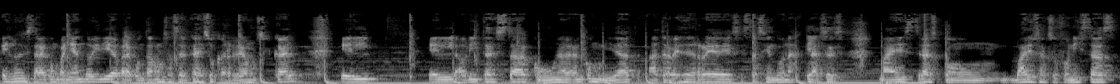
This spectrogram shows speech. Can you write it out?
él nos estará acompañando hoy día para contarnos acerca de su carrera musical. Él él ahorita está con una gran comunidad a través de redes, está haciendo unas clases maestras con varios saxofonistas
